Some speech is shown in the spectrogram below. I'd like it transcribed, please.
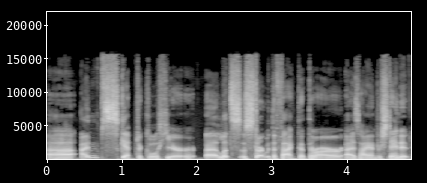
uh, I'm skeptical here. Uh, let's start with the fact that there are, as I understand it,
